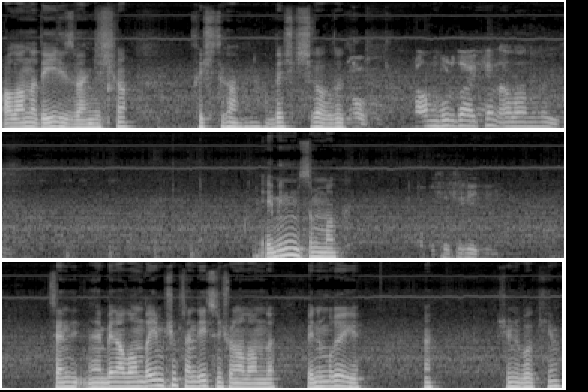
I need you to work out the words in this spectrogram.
Alanda değiliz bence şu an. Sıçtık amına. 5 kişi kaldı. Yok. Tam buradayken alandayız. Emin misin bak? Kapı sesi geliyor. Sen he, ben alandaymışım sen değilsin şu an alanda. Benim buraya gel. Heh. Şimdi bakayım.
